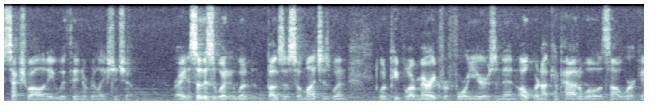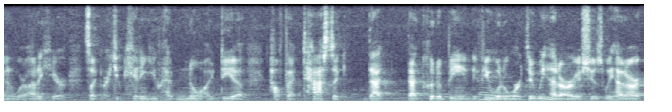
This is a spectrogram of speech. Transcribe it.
sexuality within a relationship, right? And so this is what, what bugs us so much is when, when people are married for four years and then, oh, we're not compatible, it's not working, we're out of here. It's like, are you kidding? You had no idea how fantastic that that could have been if you would have worked through. We had our issues, we had our,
